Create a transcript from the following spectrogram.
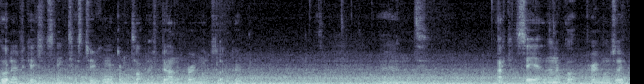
Then the Discord notifications need test 2 come up on the top left behind the Promods logo. And I can see it and then I've got Promods open,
